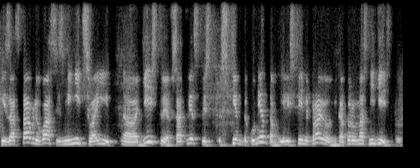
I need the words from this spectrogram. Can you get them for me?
и заставлю вас изменить свои э, действия в соответствии с, с тем документом или с теми правилами, которые у нас не действуют.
